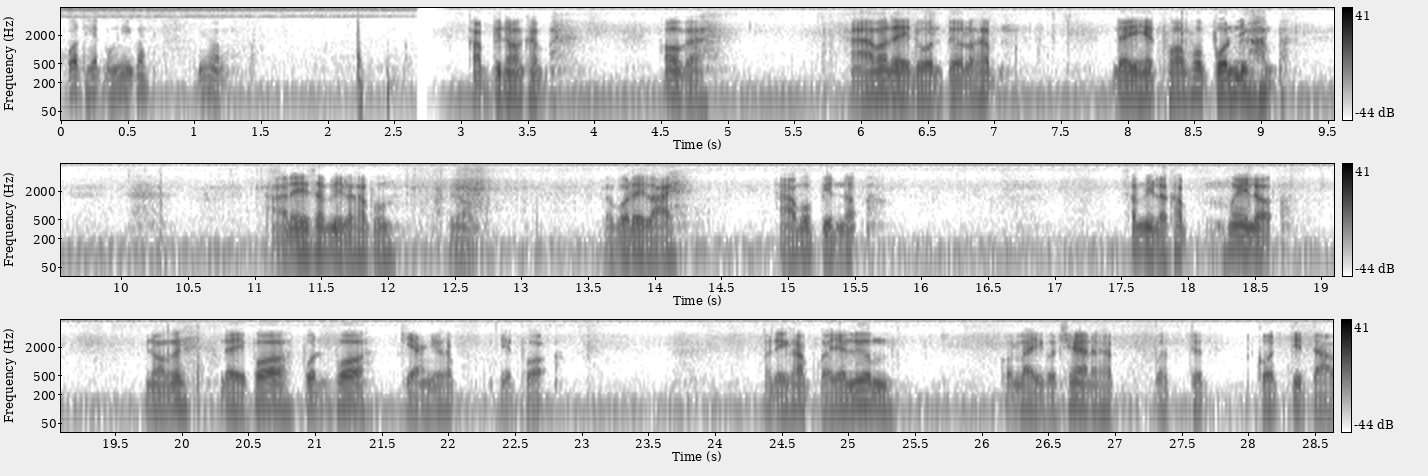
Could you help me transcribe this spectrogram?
ขวดเห็ดบางนี้ก่อนพี่น้องครับพี่น้องครับเอากะหามาได้โดนเตือนแล้วครับ ได้เห็ดพอพบปนอยู่ครับ หาได้ซ้ำนี่แหละครับ ผมพี่น้องแต่ว่าได้หลาย หาบ่เปลี่ยนเนาะซ้ำนี่แหละครับเมื่อยแล้วพี่น้องเอ้ยได้พ่อปนพ่อแกงอยู่ครับเห็ดพอสวัสดีครับก็อย่าลืมกดไลค์กดแชร์นะครับกดจด กดติดตาม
